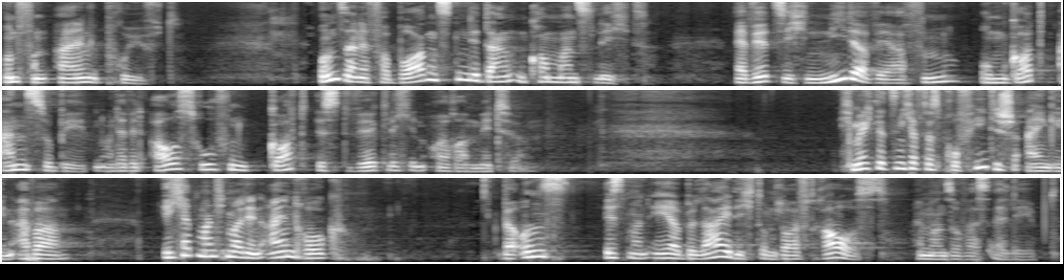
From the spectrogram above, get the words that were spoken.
und von allen geprüft. Und seine verborgensten Gedanken kommen ans Licht. Er wird sich niederwerfen, um Gott anzubeten. Und er wird ausrufen, Gott ist wirklich in eurer Mitte. Ich möchte jetzt nicht auf das Prophetische eingehen, aber ich habe manchmal den Eindruck, bei uns ist man eher beleidigt und läuft raus, wenn man sowas erlebt.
